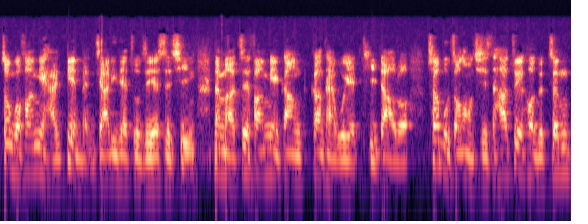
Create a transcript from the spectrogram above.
中国方面还变本加厉在做这些事情。那么这方面刚刚才我也提到了，川普总统其实他最后的争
